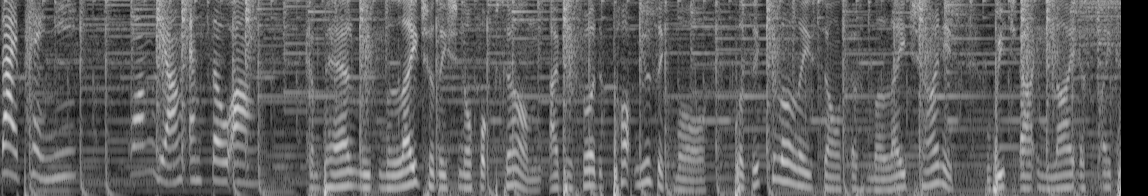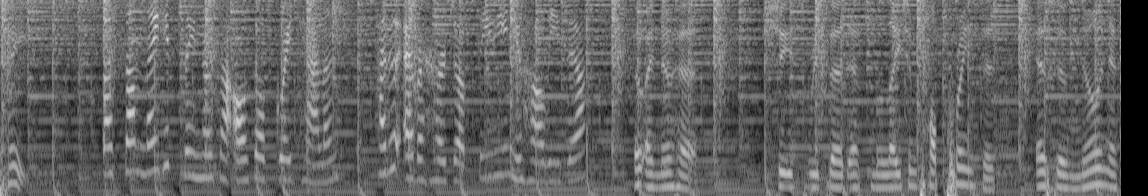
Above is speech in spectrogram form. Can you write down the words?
Dai Pei Ni, Guang Liang, and so on. Compared with Malay traditional folk song, I prefer the pop music more, particularly songs of Malay Chinese, which are in line of my taste. But some native singers are also of great talent. Have you ever heard of Siti Nurhaliza? Oh, I know her. She is referred as Malaysian pop princess, also known as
